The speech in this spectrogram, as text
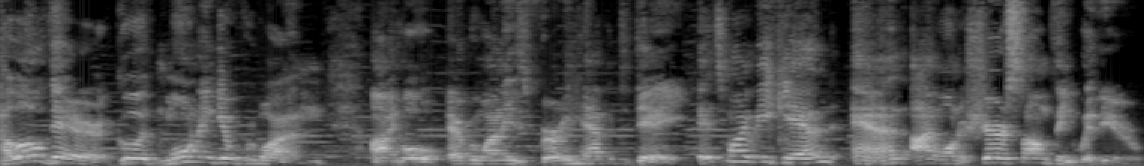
Hello there. Good morning, everyone. I hope everyone is very happy today. It's my weekend and I want to share something with you.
